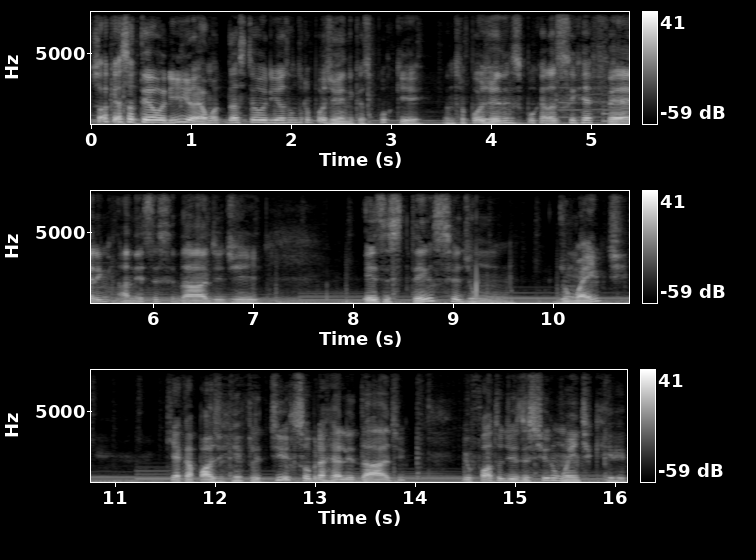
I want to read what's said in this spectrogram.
Só que essa teoria é uma das teorias antropogênicas. Por quê? Antropogênicas porque elas se referem à necessidade de existência de um, de um ente que é capaz de refletir sobre a realidade e o fato de existir um ente que,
